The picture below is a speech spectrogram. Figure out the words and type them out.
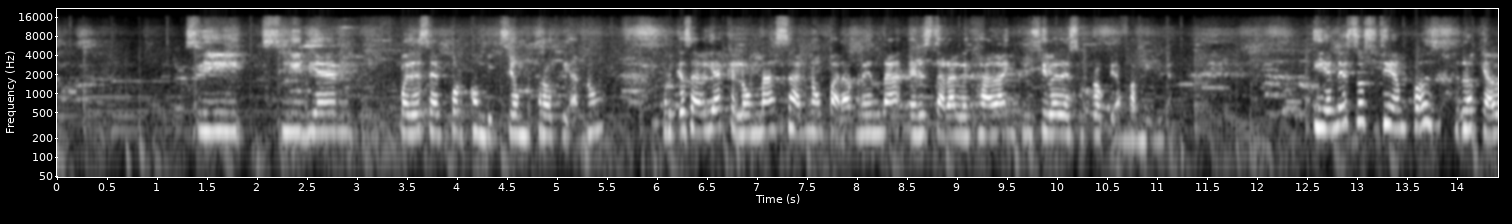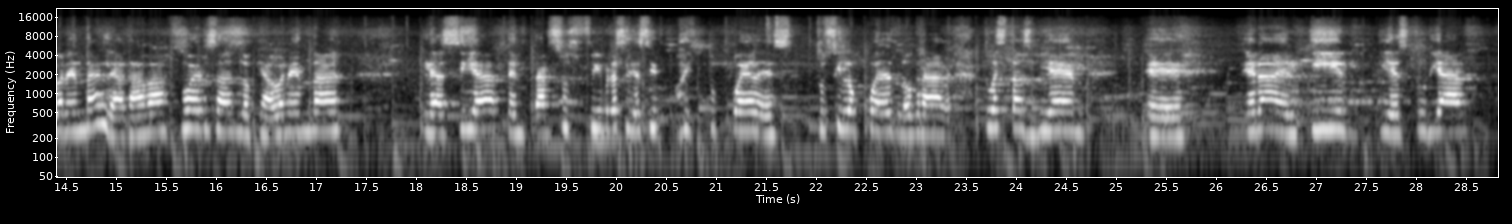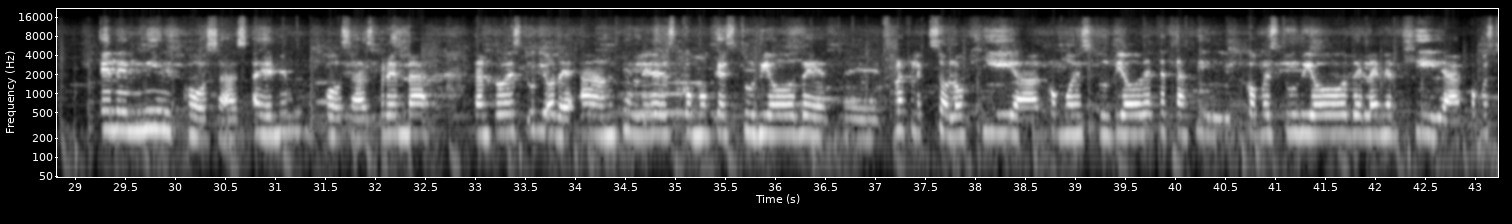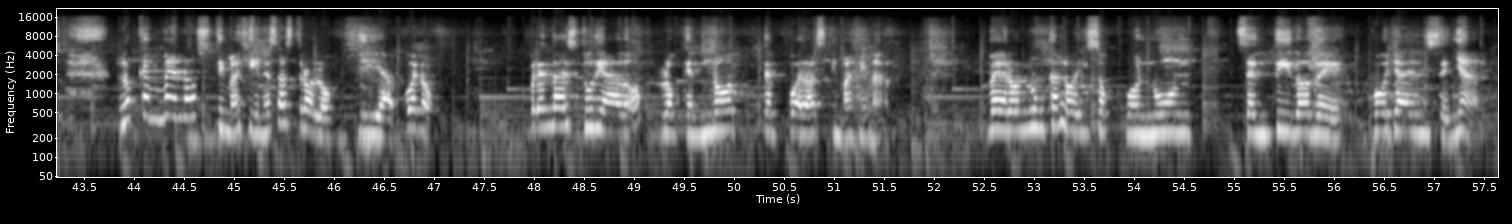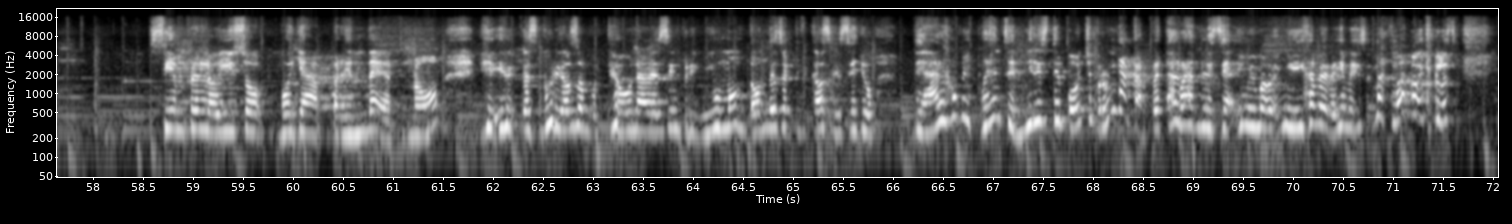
Sí, si bien puede ser por convicción propia, ¿no? Porque sabía que lo más sano para Brenda era estar alejada inclusive de su propia familia. Y en esos tiempos lo que a Brenda le daba fuerzas, lo que a Brenda le hacía tentar sus fibras y decir, ay, tú puedes, tú sí lo puedes lograr, tú estás bien. Eh, era el ir y estudiar en mil cosas, en mil cosas. Brenda tanto estudió de ángeles como que estudió de, reflexología, como estudió de teta como estudió de la energía, como lo que menos te imagines, astrología. Bueno, Brenda ha estudiado lo que no te puedas imaginar, pero nunca lo hizo con un sentido de voy a enseñar siempre lo hizo, voy a aprender, ¿no? Y es curioso porque una vez imprimí un montón de certificados y decía yo, de algo me pueden servir este boche, pero una carpeta grande, decía, y mi, mi hija me veía y me dice, mamá, ¿qué los...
